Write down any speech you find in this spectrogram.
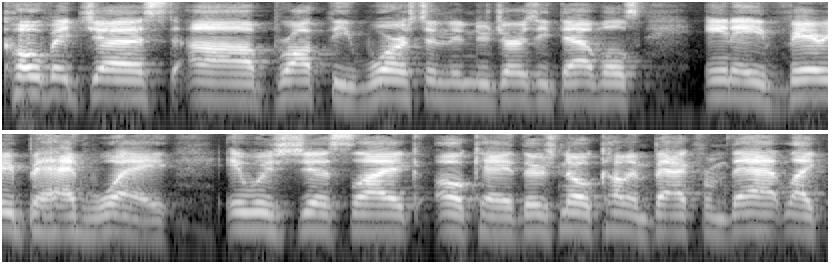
COVID just uh, brought the worst in the New Jersey Devils in a very bad way. It was just like, okay, there's no coming back from that. Like,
